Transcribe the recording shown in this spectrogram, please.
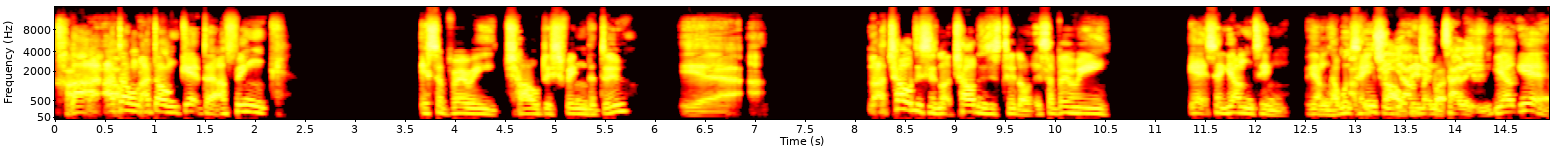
Cut Like, I out, don't, man. I don't get that. I think it's a very childish thing to do. Yeah. Like, childish is not childish is too long. It's a very, yeah, it's a young thing. Young, I wouldn't I say a young mentality. yeah, yeah.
